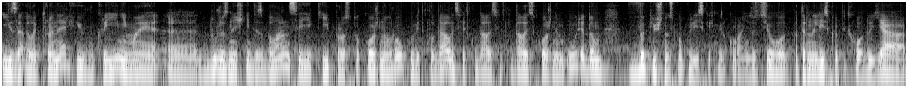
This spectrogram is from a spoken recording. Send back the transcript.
і за електроенергію в Україні має е, дуже значні дисбаланси, які просто кожного року відкладались, відкладались, відкладались кожним урядом, виключно з популістських міркувань, з цього патерналістського підходу. Я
